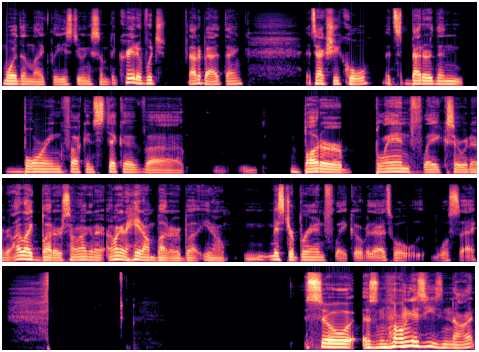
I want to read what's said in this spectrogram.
more than likely he's doing something creative, which not a bad thing. It's actually cool. It's better than boring fucking stick of uh, butter bland flakes or whatever. I like butter, so I'm not gonna I'm not gonna hate on butter, but you know, Mr. Brand Flake over there. That's what we'll, we'll say. So as long as he's not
